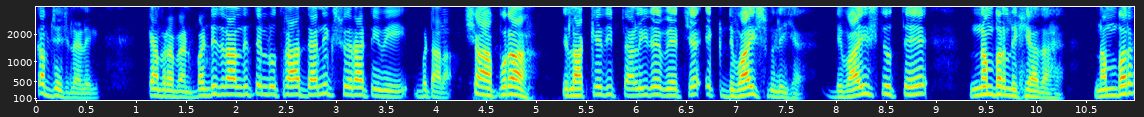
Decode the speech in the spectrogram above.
ਕਬਜ਼ੇ 'ਚ ਲੈ ਲਏਗੀ। ਕੈਮਰਾਮੈਨ ਬੰਟੀ ਦੇ ਨਾਲ ਨਿਤਿਨ ਲੁਥਰਾ ਦੈਨਿਕ ਸਵੇਰਾ ਟੀਵੀ ਬਟਾਲਾ। ਸ਼ਾਹਪੁਰਾ ਇਲਾਕੇ ਦੀ ਪੈਲੀ ਦੇ ਵਿੱਚ ਇੱਕ ਡਿਵਾਈਸ ਮਿਲੀ ਹੈ। ਡਿਵਾਈਸ ਦੇ ਉੱਤੇ ਨੰਬਰ ਲਿਖਿਆ ਦਾ ਹੈ। ਨੰਬਰ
